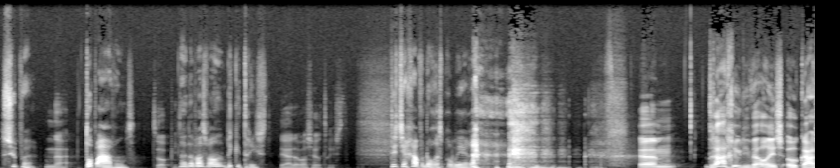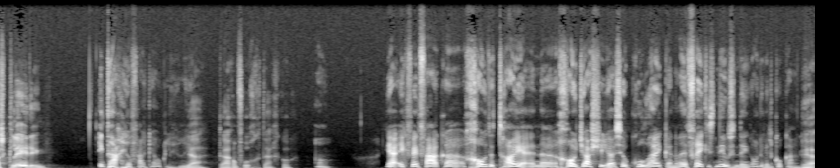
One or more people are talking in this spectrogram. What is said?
super. Nou, Topavond. toppie. Nou, dat was wel een beetje triest. Ja, dat was heel triest. Dit jaar gaan we nog eens proberen. Ehm, dragen jullie wel eens elkaars kleding? Ik draag heel vaak jouw kleren. Ja, daarom vroeg ik het eigenlijk ook. Ja, ik vind vaak eh, grote truien en eh, een groot jasje juist heel cool lijken. En dan heeft Freek iets nieuws en denk ik, oh, die wil ik ook aan. Ja,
